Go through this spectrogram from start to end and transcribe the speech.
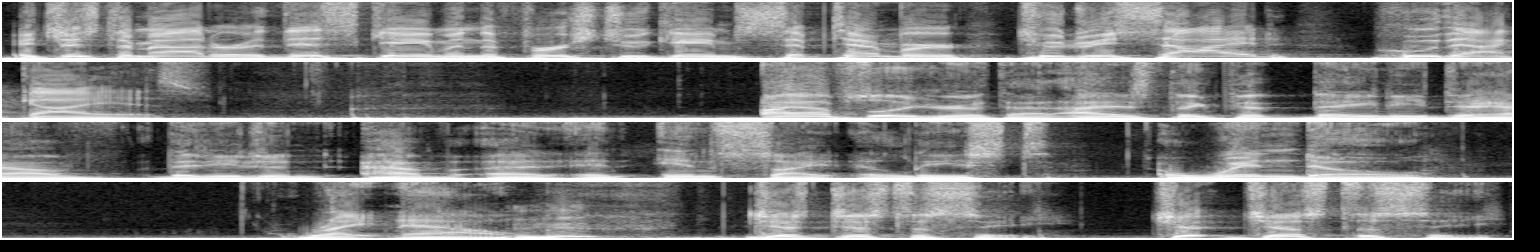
It's just a matter of this game and the first two games September to decide who that guy is. I absolutely agree with that. I just think that they need to have they need to have a, an insight at least a window right now, mm-hmm. just just to see, just, just to see.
